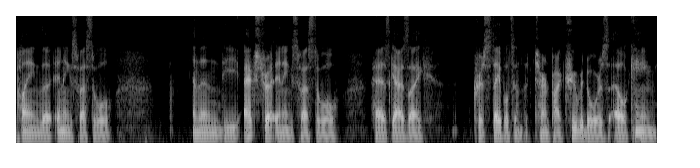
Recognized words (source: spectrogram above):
playing the Innings Festival. And then the Extra Innings Festival has guys like Chris Stapleton, the Turnpike Troubadours, Elle King,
